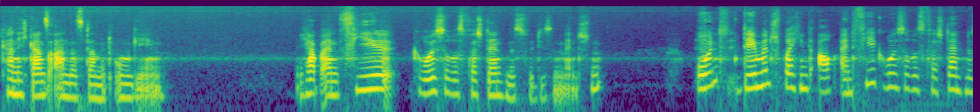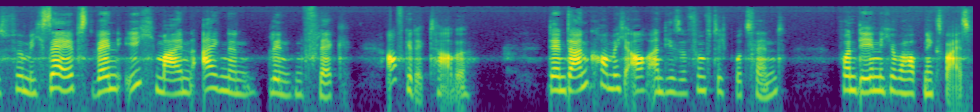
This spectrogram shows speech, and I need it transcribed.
kann ich ganz anders damit umgehen. Ich habe ein viel größeres Verständnis für diesen Menschen und dementsprechend auch ein viel größeres Verständnis für mich selbst, wenn ich meinen eigenen blinden Fleck aufgedeckt habe. Denn dann komme ich auch an diese 50 Prozent, von denen ich überhaupt nichts weiß.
